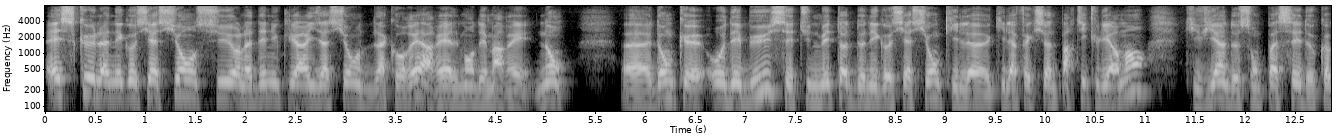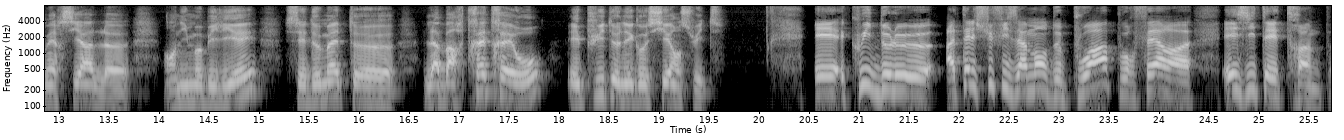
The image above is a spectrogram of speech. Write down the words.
Est-ce que la négociation sur la dénucléarisation de la Corée a réellement démarré? Non. Euh, donc euh, au début, c'est une méthode de négociation qu'il euh, affectionne particulièrement, qui vient de son passé de commercial en immobilier, c'est de mettre la barre très très haut et puis de négocier ensuite. Et quid de le a-t-elle suffisamment de poids pour faire hésiter Trump?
